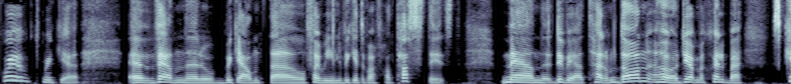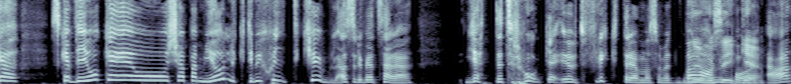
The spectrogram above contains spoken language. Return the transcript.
sjukt mycket eh, vänner och bekanta och familj, vilket var fantastiskt. Men du vet, häromdagen hörde jag mig själv bara, ska, ska vi åka och köpa mjölk? Det blir skitkul. Alltså du vet så här jättetråkiga utflykter hemma som ett barn. och Sigge. På, ja.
